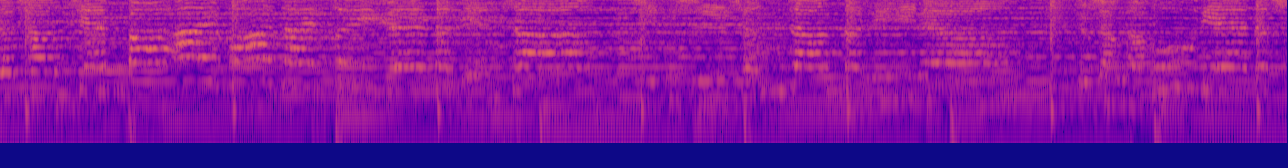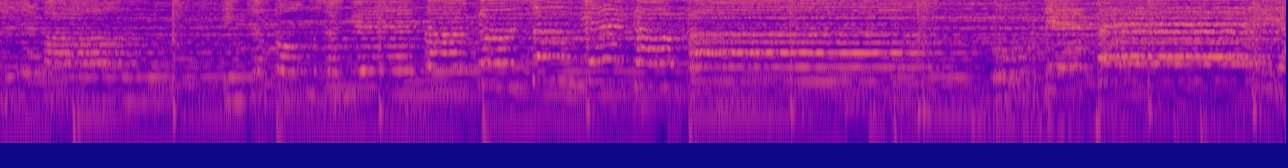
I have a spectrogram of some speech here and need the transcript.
的长线，把爱是成长的力量就像那蝴蝶的翅膀迎着风声越大歌声越高亢蝴蝶飞呀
